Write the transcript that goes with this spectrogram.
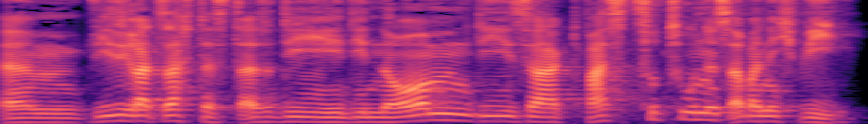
Ähm, wie Sie gerade sagtest, also die, die Norm, die sagt, was zu tun ist, aber nicht wie.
